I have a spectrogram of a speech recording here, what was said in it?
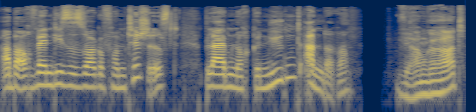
Aber auch wenn diese Sorge vom Tisch ist, bleiben noch genügend andere. Wir haben gehört,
